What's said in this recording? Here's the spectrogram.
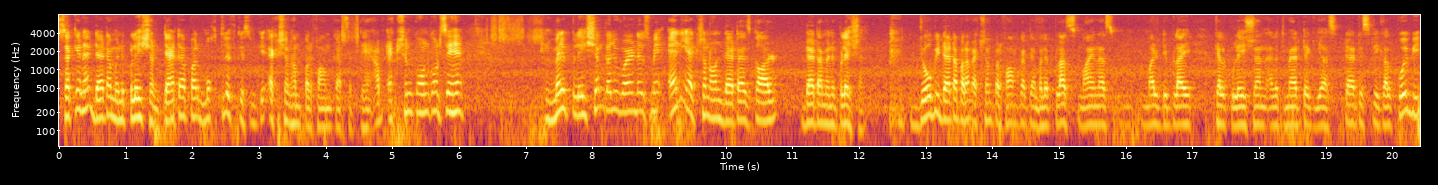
सेकेंड है डाटा मैनिपुलेशन डाटा पर मुख्तलिफ़ किस्म के एक्शन हम परफॉर्म कर सकते हैं। अब एक्शन कौन कौन से हैं? मैनिपुलेशन का जो वर्ड है उसमें any action on data is called data manipulation जो भी डाटा पर हम एक्शन परफॉर्म करते हैं, भले plus minus multiply calculation arithmetic या स्टैटिस्टिकल कोई भी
